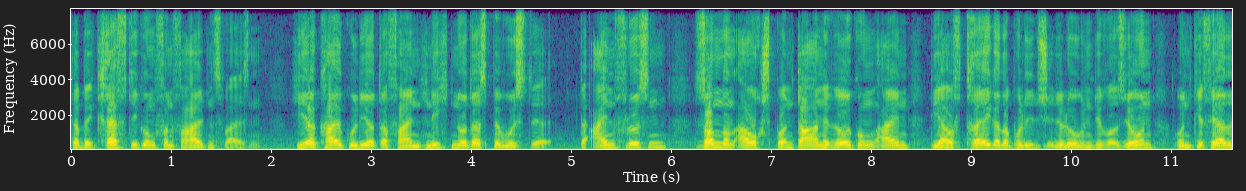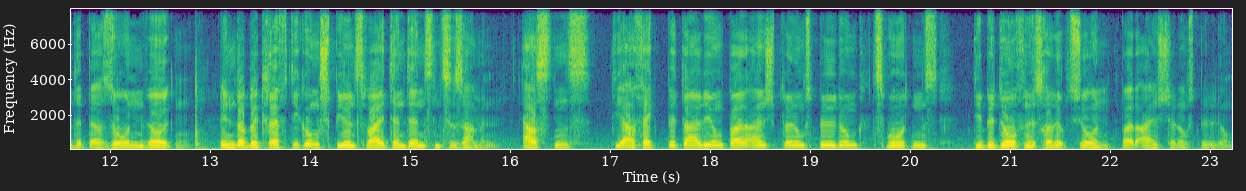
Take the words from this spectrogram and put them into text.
der Bekräftigung von Verhaltensweisen. Hier kalkuliert der Feind nicht nur das bewusste Beeinflussen, sondern auch spontane Wirkungen ein, die auf Träger der politisch-ideologischen Diversion und gefährdete Personen wirken. In der Bekräftigung spielen zwei Tendenzen zusammen. Erstens die Affektbeteiligung bei der Einstellungsbildung, zweitens die Bedürfnisreduktion bei der Einstellungsbildung.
